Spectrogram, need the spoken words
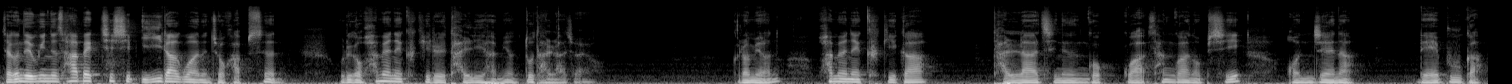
자 근데 여기 있는 472라고 하는 저 값은 우리가 화면의 크기를 달리하면 또 달라져요. 그러면 화면의 크기가 달라지는 것과 상관없이 언제나 내부가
